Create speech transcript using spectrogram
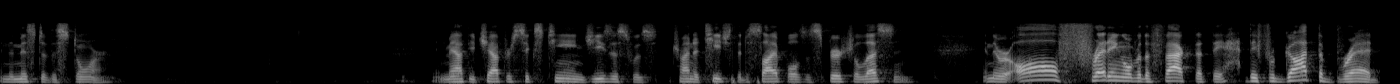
in the midst of the storm? In Matthew chapter 16, Jesus was trying to teach the disciples a spiritual lesson. And they were all fretting over the fact that they, they forgot the bread.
